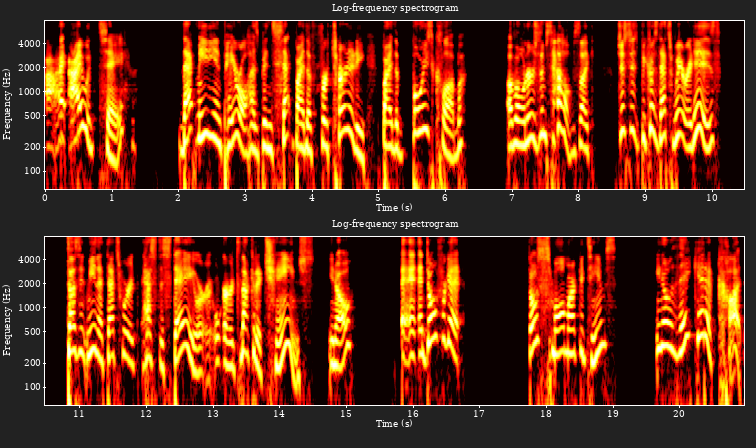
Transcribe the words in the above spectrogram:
I, I would say that median payroll has been set by the fraternity, by the boys club of owners themselves. Like, just as, because that's where it is, doesn't mean that that's where it has to stay or, or, it's not going to change, you know? And, and don't forget, those small market teams, you know, they get a cut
